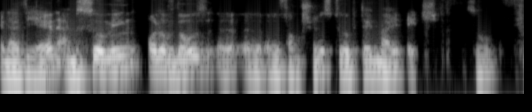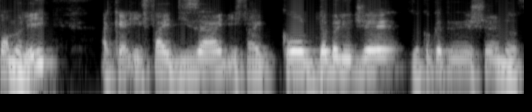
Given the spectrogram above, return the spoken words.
And at the end, I'm summing all of those uh, uh, functions to obtain my H. So formally, okay, if I design, if I call Wj the concatenation of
